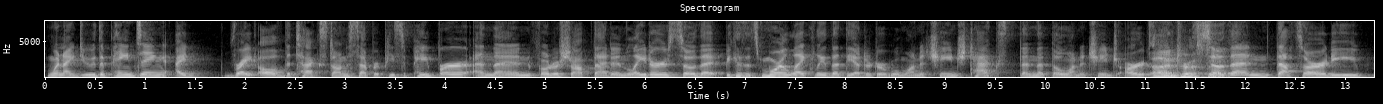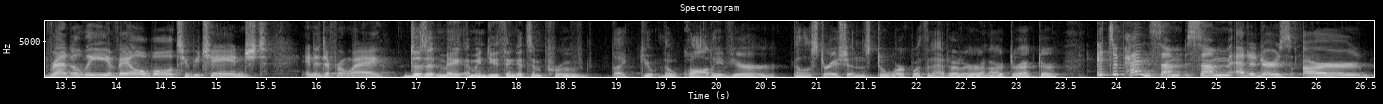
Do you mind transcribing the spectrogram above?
when i do the painting i write all of the text on a separate piece of paper and then Photoshop that in later so that because it's more likely that the editor will want to change text than that they'll want to change art. Ah, interesting. So then that's already readily available to be changed in a different way. Does it make? I mean, do you think it's improved like your, the quality of your illustrations to work with an editor and art director? It depends. Some some editors are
